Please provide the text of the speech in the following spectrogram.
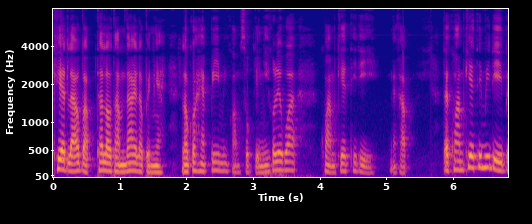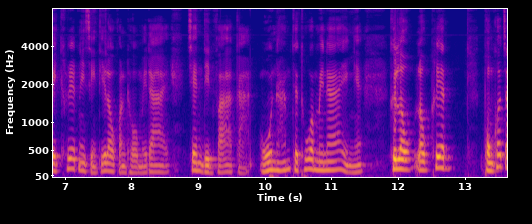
เครียดแล้วแบบถ้าเราทำได้เราเป็นไง เราก็แฮปปี้มีความสุขอย่างนี้เขาเรียกว่าความเครียดที่ดีนะครับแต่ความเครียดที่ไม่ดีไปเครียดในสิ่งที่เราควบคุมไม่ได้ เช่น ดินฟ้าอากาศ โอ้ น้ำจะท่วมไหมนะอย่างเงี้ย คือเราเราเครียด ผมเข้าใจ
